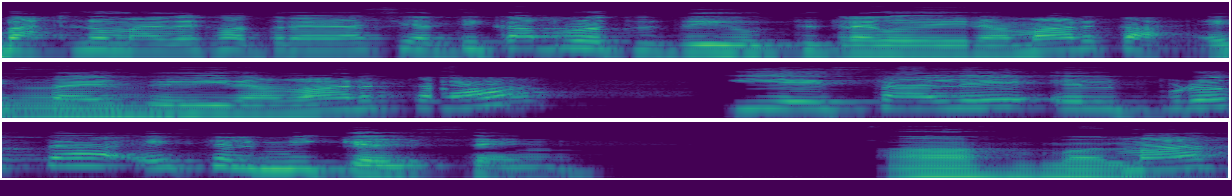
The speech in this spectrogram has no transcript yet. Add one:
Va, no me has dejado traer asiática, pero te, digo, te traigo de Dinamarca. Esta es de Dinamarca y sale, el prota es el Mikkelsen, Ah, vale. Matt,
